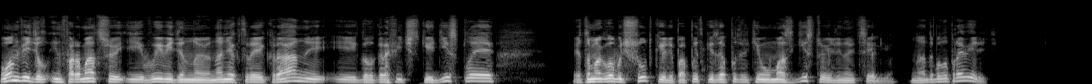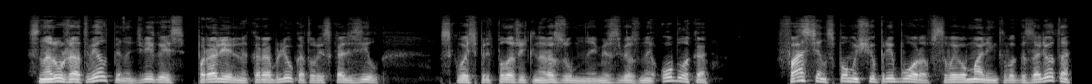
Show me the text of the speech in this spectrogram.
Он видел информацию и выведенную на некоторые экраны и голографические дисплеи. Это могло быть шуткой или попыткой запутать ему мозги с той или иной целью. Надо было проверить. Снаружи от Велпина, двигаясь параллельно кораблю, который скользил сквозь предположительно разумное межзвездное облако, Фастин с помощью приборов своего маленького газолета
